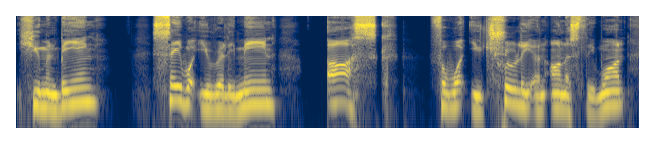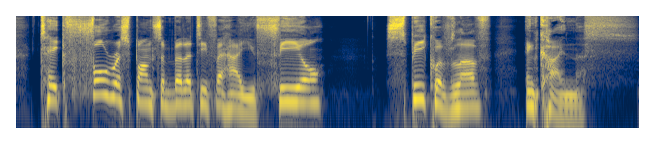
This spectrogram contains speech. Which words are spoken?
human being, say what you really mean, ask for what you truly and honestly want, take full responsibility for how you feel, speak with love and kindness.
